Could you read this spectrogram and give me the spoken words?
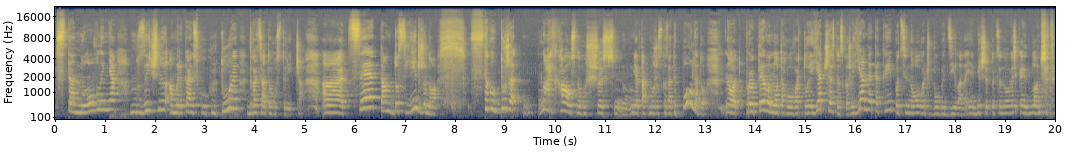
становлення музичної американської культури ХХ століття. Це там досліджено з такого дуже артхаусного щось, ну, я так можу сказати, погляду. От, проте воно того вартує. Я чесно скажу, я не такий поціновувач Боба Ділана, я більше поціновувач Кейт Бланшет.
